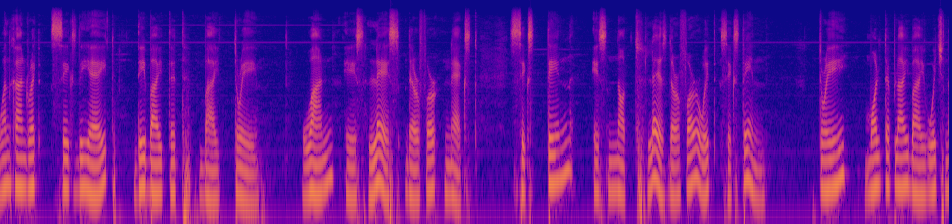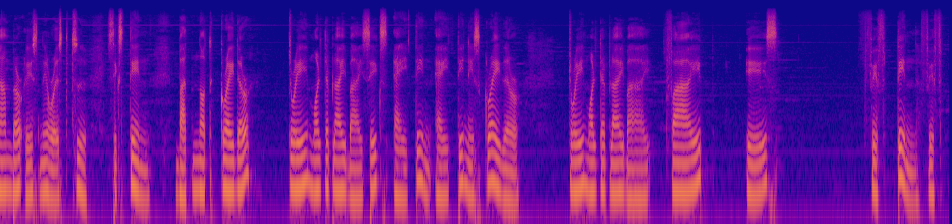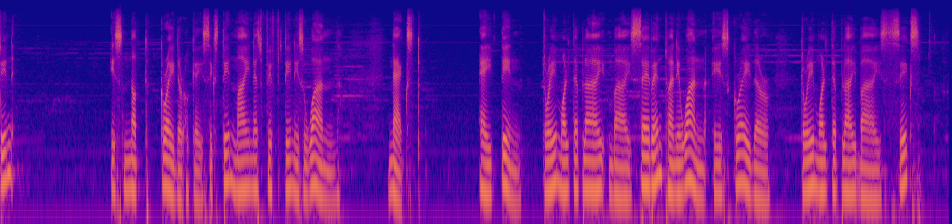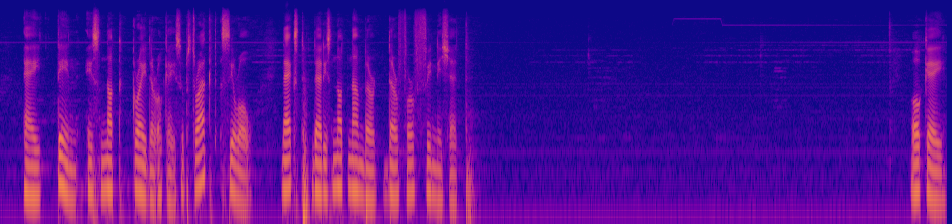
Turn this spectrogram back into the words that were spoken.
168 divided by 3. 1 is less, therefore next. 16 is not less, therefore with 16. 3 multiplied by which number is nearest to 16 but not greater 3 multiplied by 6 18 18 is greater 3 multiplied by 5 is 15 15 is not greater. Okay 16 minus 15 is 1 next 18 3 multiplied by 7 21 is greater. 3 multiplied by 6 18 is not greater okay subtract 0 next that is not number therefore finish it. Okay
